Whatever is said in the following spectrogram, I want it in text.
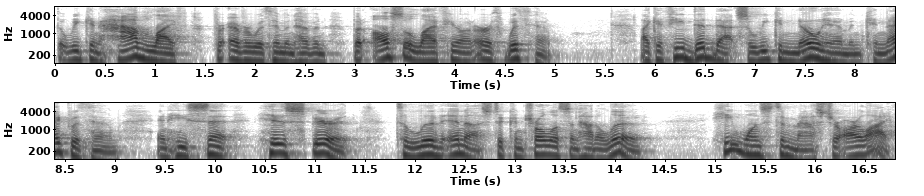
that we can have life forever with Him in heaven, but also life here on earth with Him. Like if He did that so we can know Him and connect with Him, and He sent His Spirit to live in us, to control us and how to live, He wants to master our life.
